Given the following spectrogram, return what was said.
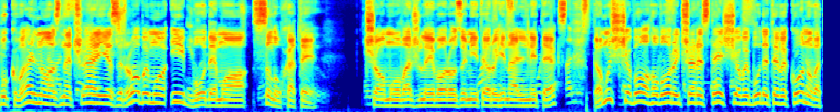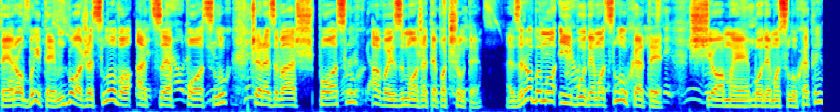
буквально означає зробимо і будемо слухати. Чому важливо розуміти оригінальний текст? Тому що Бог говорить через те, що ви будете виконувати, робити Боже Слово, а це послух. Через ваш послух, а ви зможете почути. Зробимо і будемо слухати. Що ми будемо слухати?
